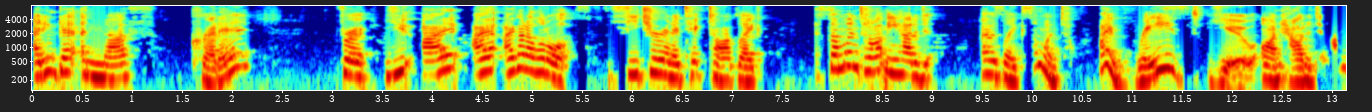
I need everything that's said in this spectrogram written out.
I didn't get enough credit for you. I I I got a little feature in a TikTok like someone taught me how to do. I was like, someone. Ta- I raised you on how to do.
